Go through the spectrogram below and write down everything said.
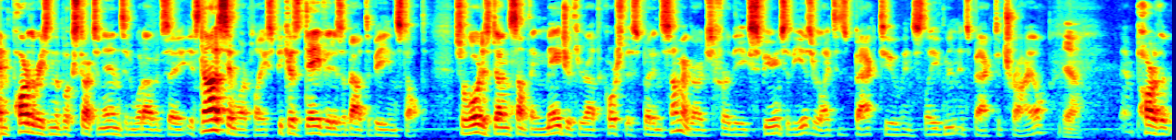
and part of the reason the book starts and ends in what I would say, it's not a similar place because David is about to be installed. So the Lord has done something major throughout the course of this, but in some regards, for the experience of the Israelites, it's back to enslavement, it's back to trial. Yeah. And part of the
